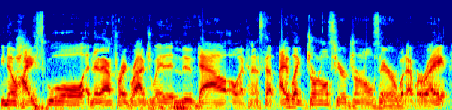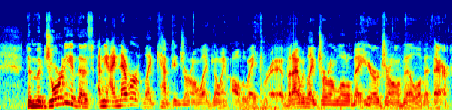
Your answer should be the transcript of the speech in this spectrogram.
you know, high school, and then after I graduated and moved out, all that kind of stuff. I have like journals here, journals there, whatever, right? The majority of those, I mean, I never like kept a journal like going all the way through, but I would like journal a little bit here, journal a, bit, a little bit there.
